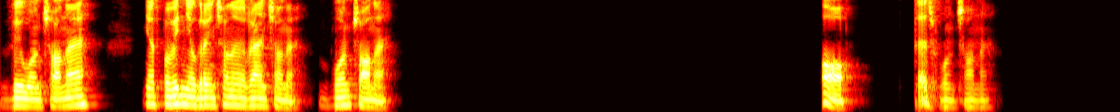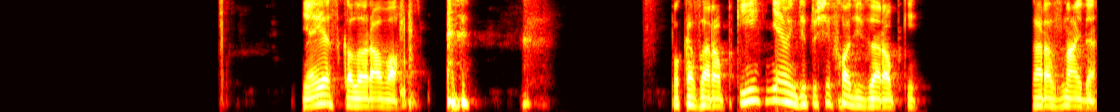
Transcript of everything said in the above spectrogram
wyłączone. Nieodpowiedni, ograniczone, ograniczone. Włączone. O, też włączone. Nie jest kolorowo. Poka zarobki? Nie wiem, gdzie tu się wchodzi w zarobki. Zaraz znajdę.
